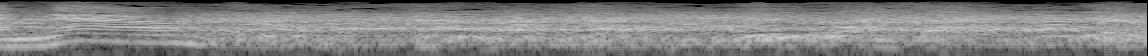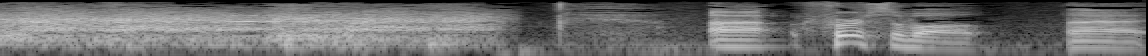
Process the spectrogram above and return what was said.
And now, Uh, first of all, uh,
